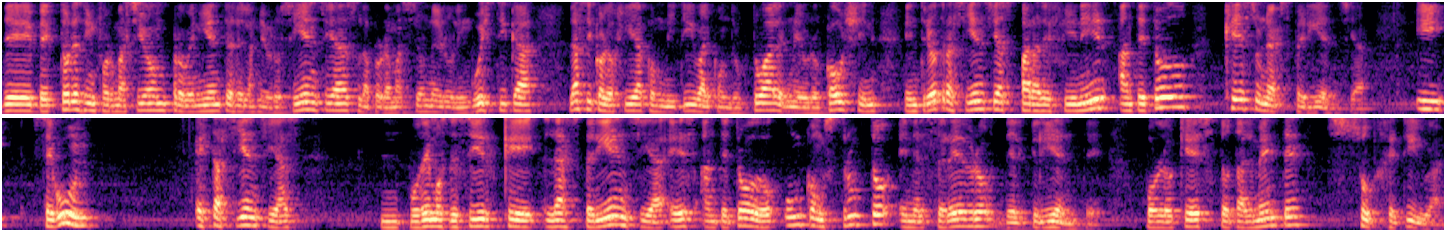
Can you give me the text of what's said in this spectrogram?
de vectores de información provenientes de las neurociencias, la programación neurolingüística, la psicología cognitiva y conductual, el neurocoaching, entre otras ciencias, para definir ante todo qué es una experiencia. Y según estas ciencias, podemos decir que la experiencia es ante todo un constructo en el cerebro del cliente por lo que es totalmente subjetiva.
